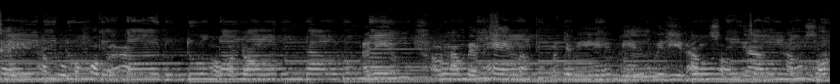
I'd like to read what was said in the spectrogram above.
ใช้ทำลูกประคบนะครับตาดุดดวงดาวราดวงอันนี้เขาทำแบบแห้งเนาะมันจะมีมีวิธีทำสองอย่างทำสด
